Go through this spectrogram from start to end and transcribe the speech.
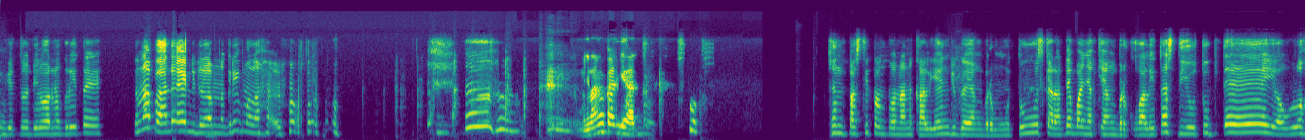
Hmm. gitu di luar negeri teh. Kenapa ada yang di dalam negeri malah menyenangkan ya kan pasti tontonan kalian juga yang bermutu sekarang teh banyak yang berkualitas di YouTube teh ya Allah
